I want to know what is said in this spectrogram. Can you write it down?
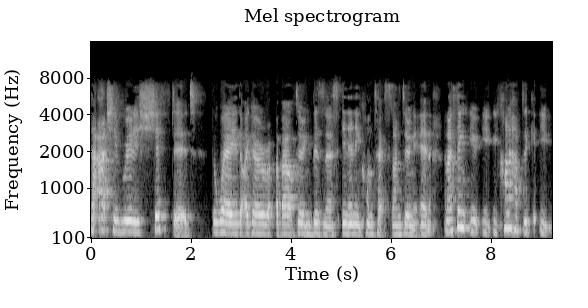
that actually really shifted the way that I go about doing business in any context I'm doing it in. And I think you you, you kind of have to you,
